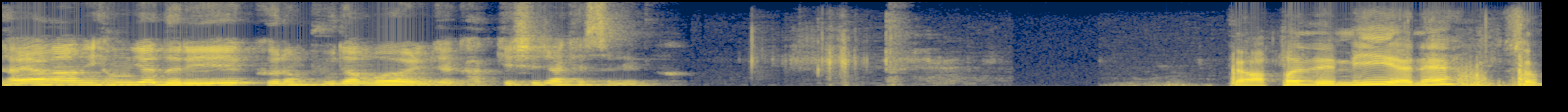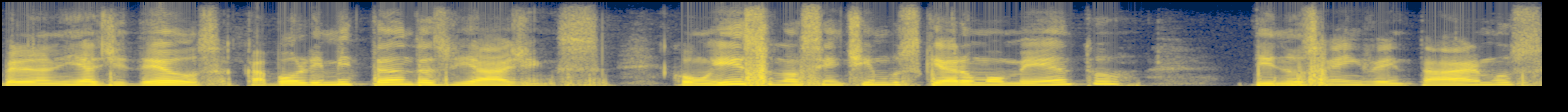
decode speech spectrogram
다양한 형제들이 그런 부담을 이제 갖기 시작했습니다. Então, a pandemia, né, soberania de Deus, acabou limitando as viagens. Com isso, nós sentimos que era o momento de nos reinventarmos,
